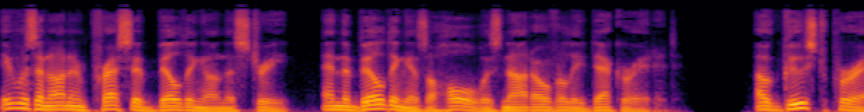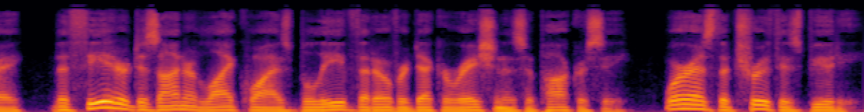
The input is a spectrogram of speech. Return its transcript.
It was an unimpressive building on the street, and the building as a whole was not overly decorated. Auguste Perret, the theater designer, likewise believed that over decoration is hypocrisy, whereas the truth is beauty.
